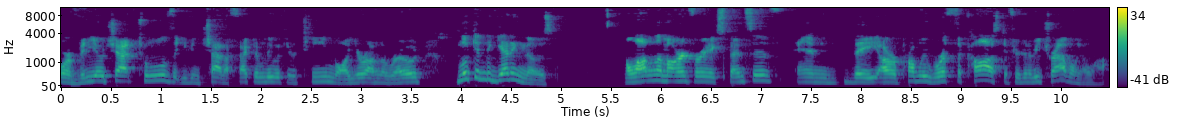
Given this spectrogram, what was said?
or video chat tools that you can chat effectively with your team while you're on the road, look into getting those. A lot of them aren't very expensive and they are probably worth the cost if you're going to be traveling a lot.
